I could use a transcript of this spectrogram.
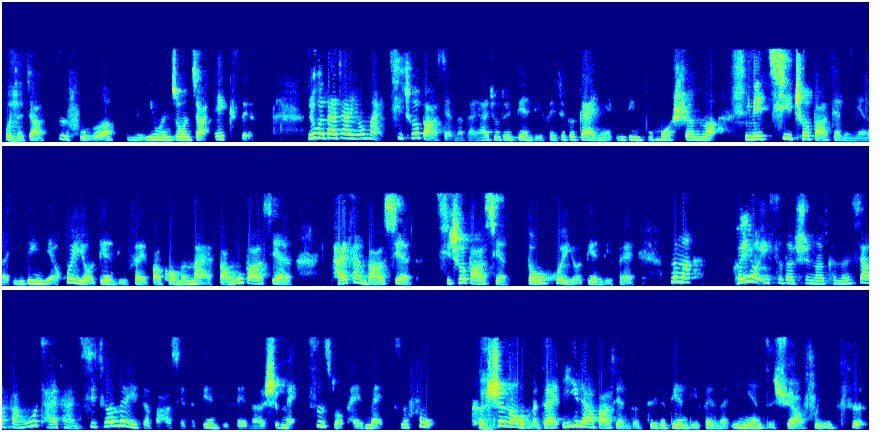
或者叫自付额，我们英文中叫 excess。如果大家有买汽车保险的，大家就对垫底费这个概念一定不陌生了，因为汽车保险里面呢一定也会有垫底费，包括我们买房屋保险、财产保险、汽车保险都会有垫底费。那么很有意思的是呢，可能像房屋财产、汽车类的保险的垫底费呢是每次索赔每次付，可是呢我们在医疗保险的这个垫底费呢一年只需要付一次。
